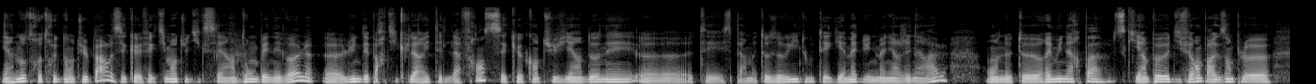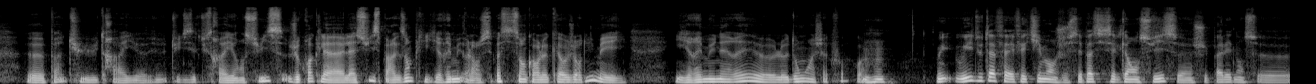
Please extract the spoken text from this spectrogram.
Il y a un autre truc dont tu parles, c'est qu'effectivement tu dis que c'est un don bénévole. Euh, L'une des particularités de la France, c'est que quand tu viens donner euh, tes spermatozoïdes ou tes gamètes d'une manière générale, on ne te rémunère pas. Ce qui est un peu différent, par exemple, euh, euh tu travailles, tu disais que tu travaillais en Suisse. Je crois que la, la Suisse, par exemple, il alors je sais pas si c'est encore le cas aujourd'hui, mais il rémunérait le don à chaque fois. Quoi. Mm -hmm. Oui, oui, tout à fait, effectivement. Je ne sais pas si c'est le cas en Suisse. Je suis pas allé dans ce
